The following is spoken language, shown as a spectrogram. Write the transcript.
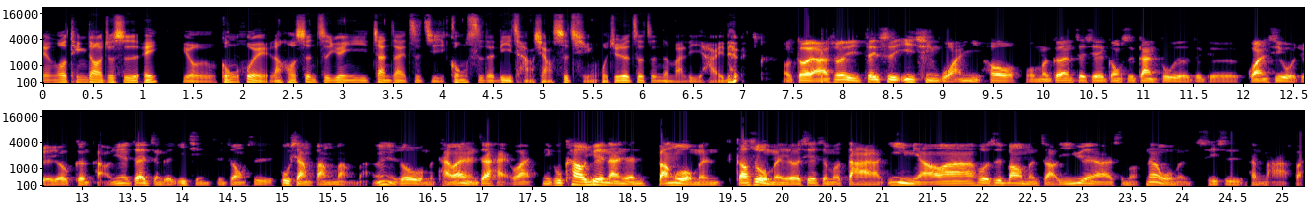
能够听到就是诶有工会，然后甚至愿意站在自己公司的立场想事情，我觉得这真的蛮厉害的。哦，对啊，所以这次疫情完以后，我们跟这些公司干部的这个关系，我觉得又更好，因为在整个疫情之中是互相帮忙嘛。因为你说我们台湾人在海外，你不靠越南人帮我们，告诉我们有一些什么打疫苗啊，或者是帮我们找医院啊什么，那我们其实很麻烦。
